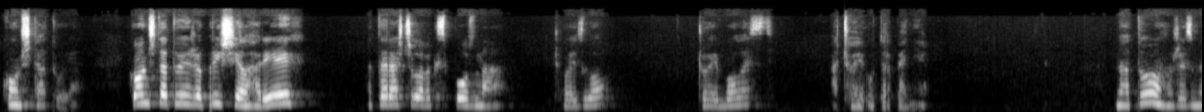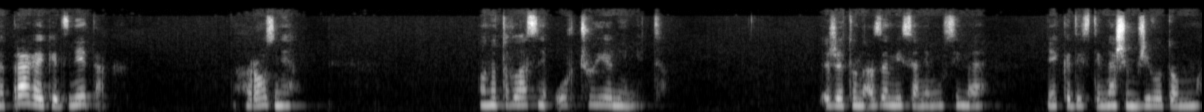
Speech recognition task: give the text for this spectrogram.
konštatuje. Konštatuje, že prišiel hriech a teraz človek spozná, čo je zlo, čo je bolesť a čo je utrpenie. Na to, že sme prach, keď znie tak hrozne, ono to vlastne určuje limit. Že tu na zemi sa nemusíme niekedy s tým našim životom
